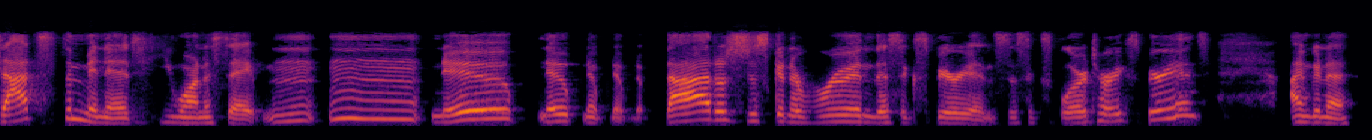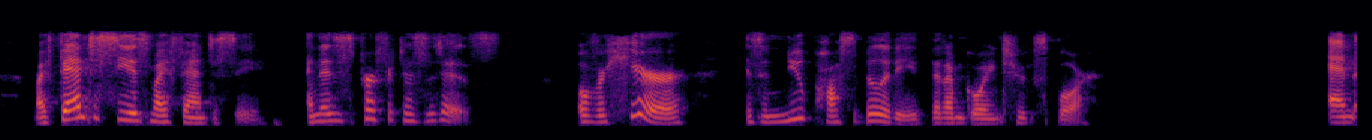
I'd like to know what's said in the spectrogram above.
that's the minute you want to say nope nope nope nope nope that is just going to ruin this experience this exploratory experience i'm going to my fantasy is my fantasy and it is perfect as it is over here is a new possibility that I'm going to explore. And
